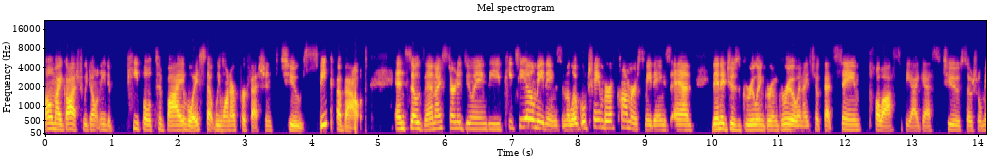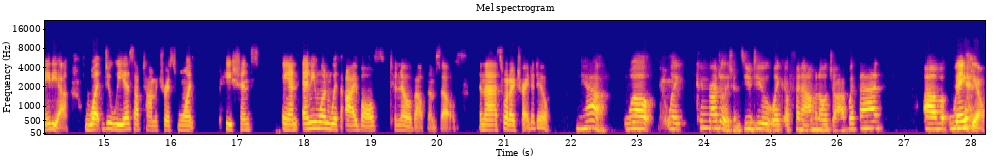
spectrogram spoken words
Oh my gosh, we don't need people to buy a voice that we want our profession to speak about. And so then I started doing the PTO meetings and the local chamber of commerce meetings. And then it just grew and grew and grew. And I took that same philosophy, I guess, to social media. What do we as optometrists want patients and anyone with eyeballs to know about themselves? And that's what I try to do. Yeah. Well, like, congratulations. You do like a phenomenal job with that. Um, we, Thank you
